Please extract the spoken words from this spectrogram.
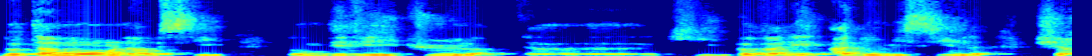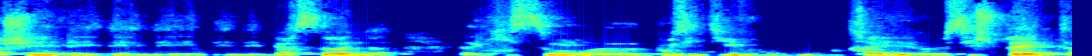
notamment là aussi donc des véhicules euh, qui peuvent aller à domicile chercher des, personnes euh, qui sont euh, positives ou, très suspectes.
